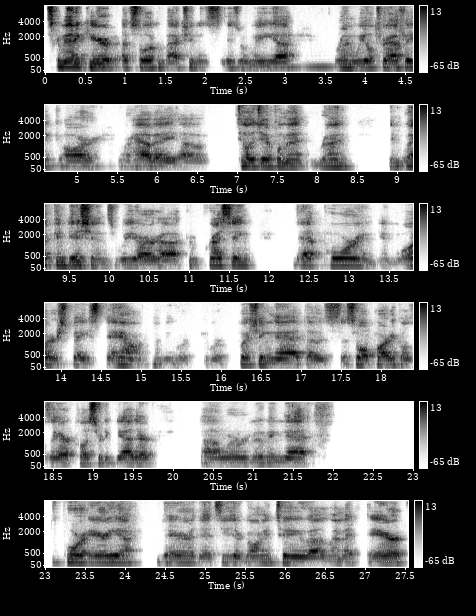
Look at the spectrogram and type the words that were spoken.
Schematic here of soil compaction is, is when we uh, run wheel traffic or, or have a uh, tillage implement run in wet conditions, we are uh, compressing that pore and, and, water space down. I mean, we're, we're pushing that, those soil particles there closer together. Uh, we're removing that pore area there that's either going to uh, limit air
